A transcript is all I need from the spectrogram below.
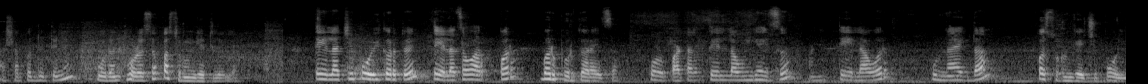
अशा पद्धतीने पुरण थोडंसं पसरून घेतलेलं आहे. तेलाची पोळी करतोय. तेलाचा वापर भरपूर करायचा. पोळपाटाला तेल लावून घ्यायचं आणि तेलावर पुन्हा एकदा पसरून घ्यायची पोळी.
